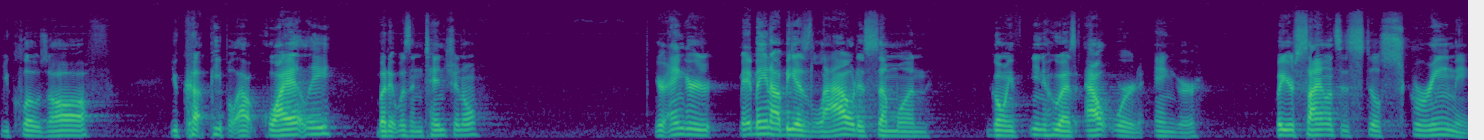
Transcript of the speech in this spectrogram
you close off, you cut people out quietly, but it was intentional. Your anger, it may not be as loud as someone going, you know, who has outward anger, but your silence is still screaming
